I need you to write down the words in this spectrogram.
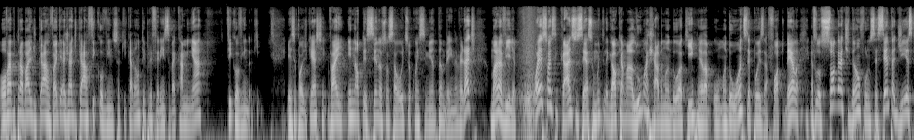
ou vai para o trabalho de carro, vai viajar de carro, fica ouvindo isso aqui. Cada um tem preferência, vai caminhar, fica ouvindo aqui. Esse podcast vai enaltecendo a sua saúde e seu conhecimento também, na é verdade? Maravilha. Olha só esse caso de sucesso muito legal que a Malu Machado mandou aqui. Ela mandou antes depois da foto dela. Ela falou: só gratidão, foram 60 dias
